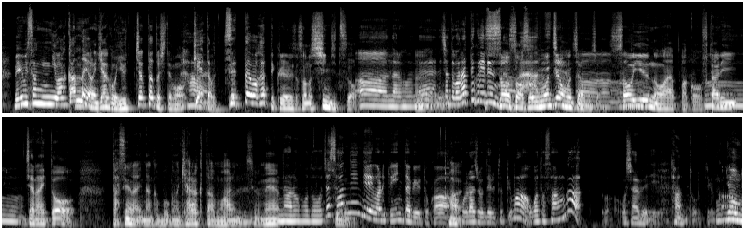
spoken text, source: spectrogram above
めぐみさんに分かんないようなギャグを言っちゃったとしても、はい。ケイタは絶対分かってくれるんですよその真実を。ああなるほどね、うん。でちゃんと笑ってくれるんだ。そうそうそう。もちろんもちろんもちうろんそういうのはやっぱこう二人人じゃないと出せないなんか僕のキャラクターもあるんですよね。なるほど。じゃあそう3人で割とインタビューとか、はい。まあこうラジオ出る時は尾形さんがおしゃべり担当っていうか。いやだ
